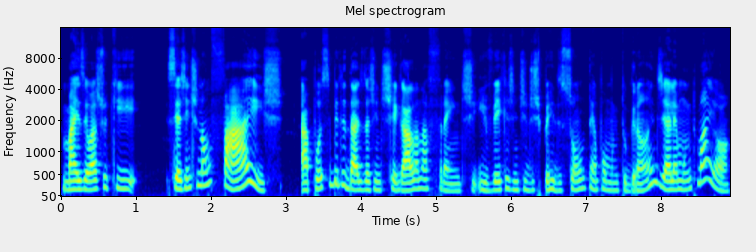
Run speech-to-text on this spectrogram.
mas eu acho que se a gente não faz, a possibilidade da gente chegar lá na frente e ver que a gente desperdiçou um tempo muito grande, ela é muito maior.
